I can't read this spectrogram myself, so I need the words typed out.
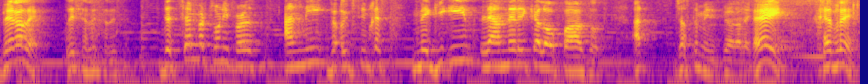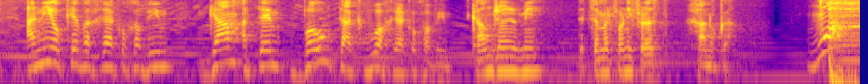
ברלה, listen, listen, listen. דצמבר 21st, אני ואויב שמחס מגיעים לאמריקה להופעה הזאת. אה, Just a minute, ברלה. היי, חבר'ה, אני עוקב אחרי הכוכבים, גם אתם בואו תעקבו אחרי הכוכבים. Come join me, דצמבר 21st, חנוכה. מואה!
